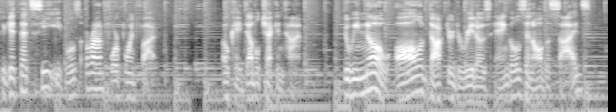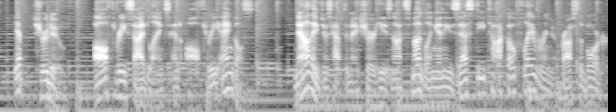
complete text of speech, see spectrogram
to get that c equals around 4.5. Okay, double check in time. Do we know all of Dr. Dorito's angles and all the sides? Yep, sure do. All three side lengths and all three angles. Now they just have to make sure he's not smuggling any zesty taco flavoring across the border.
